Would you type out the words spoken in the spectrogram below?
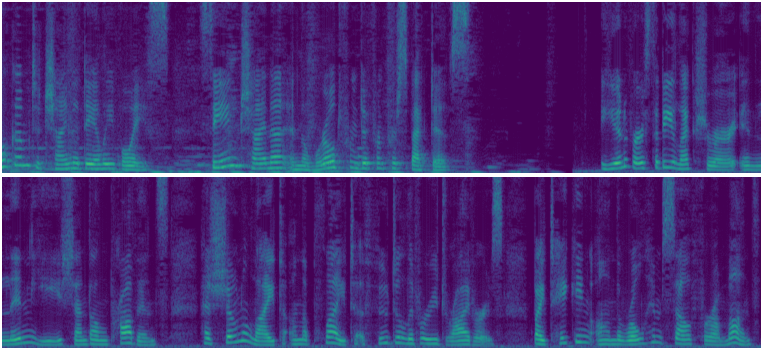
Welcome to China Daily Voice, seeing China and the world from different perspectives. A university lecturer in Linyi, Shandong province, has shown a light on the plight of food delivery drivers by taking on the role himself for a month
